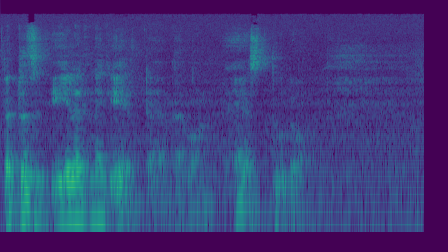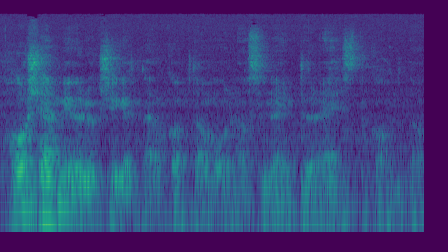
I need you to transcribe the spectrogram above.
Tehát az életnek értelme van, ezt tudom. Ha semmi örökséget nem kaptam volna a szüleimtől, ezt kaptam.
